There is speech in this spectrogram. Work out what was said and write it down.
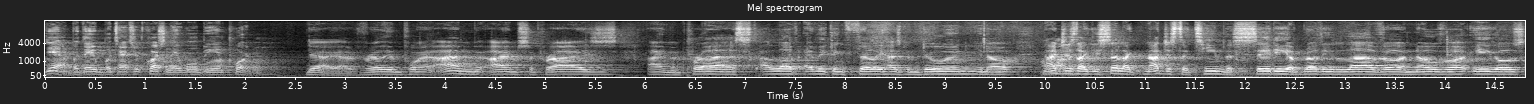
yeah, but they but to answer your question, they will be important. Yeah, yeah, really important. I am I am surprised. I am impressed. I love everything Philly has been doing. You know, not just like you said, like not just the team, the city of brotherly love, Villanova, Eagles,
